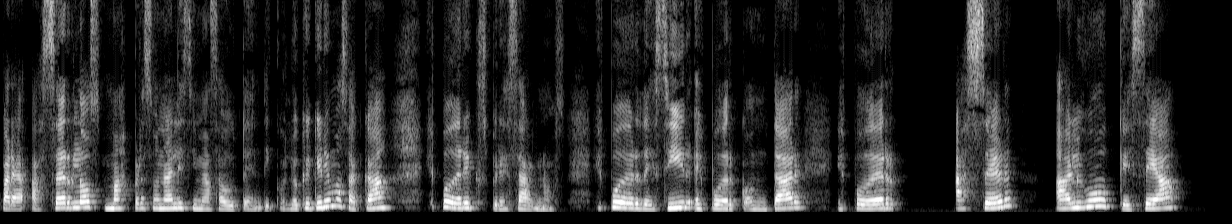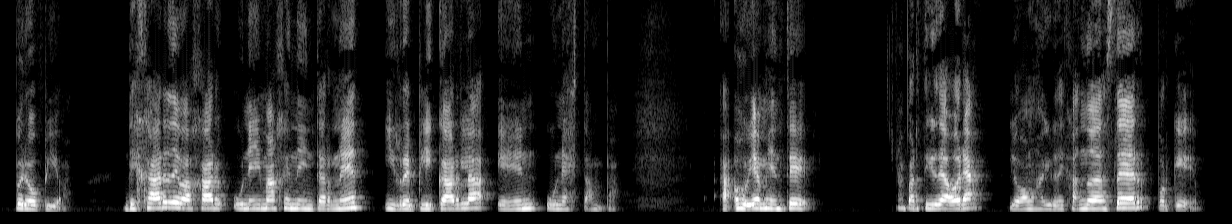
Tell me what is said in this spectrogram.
Para hacerlos más personales y más auténticos. Lo que queremos acá es poder expresarnos, es poder decir, es poder contar, es poder hacer algo que sea propio. Dejar de bajar una imagen de internet y replicarla en una estampa. Ah, obviamente, a partir de ahora lo vamos a ir dejando de hacer porque,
